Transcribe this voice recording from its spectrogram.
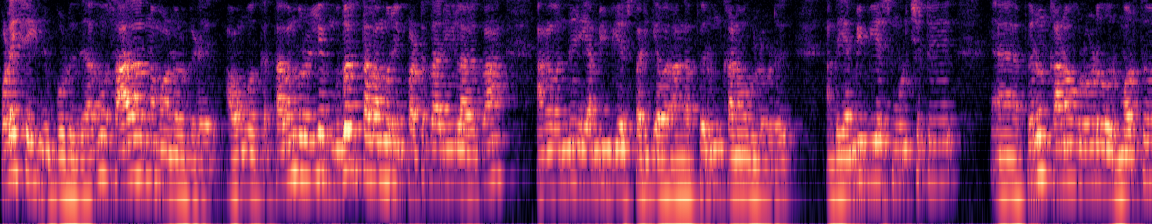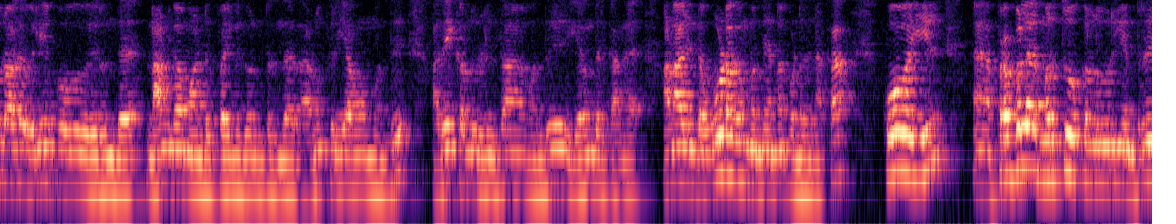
கொலை செய்து போடுது. அதுவும் சாதாரண மாணவர் கிடையாது. அவங்க தலைமுறையிலே முதல் தலைமுறை பட்டதாரிகளாக தான் அங்கே வந்து எம்பிபிஎஸ் படிக்க வராங்க பெரும் கனவுகளோடு. அந்த எம்பிபிஎஸ் முடிச்சுட்டு பெரும் கனவுகளோடு ஒரு மருத்துவராக வெளியே போக இருந்த நான்காம் ஆண்டு பயின்று கொண்டிருந்த அந்த அனுப்பிரியாவும் வந்து அதே கல்லூரியில் தான் வந்து இறந்திருக்காங்க. ஆனால் இந்த ஊடகம் வந்து என்ன பண்ணுதுனாக்கா கோவையில் பிரபல மருத்துவக் கல்லூரி என்று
